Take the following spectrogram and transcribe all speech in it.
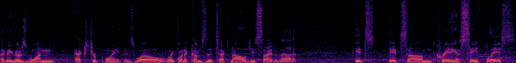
I think there's one extra point as well. Like when it comes to the technology side of that, it's, it's um, creating a safe place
